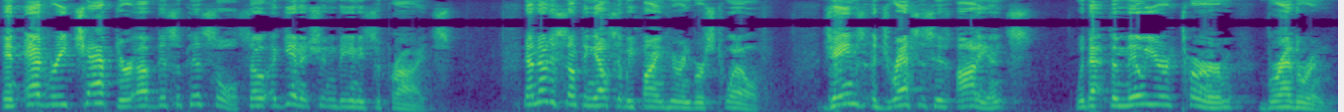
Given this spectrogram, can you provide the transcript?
in every chapter of this epistle. So again, it shouldn't be any surprise. Now notice something else that we find here in verse 12. James addresses his audience with that familiar term, brethren.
